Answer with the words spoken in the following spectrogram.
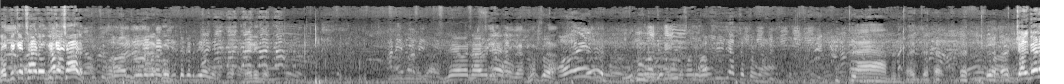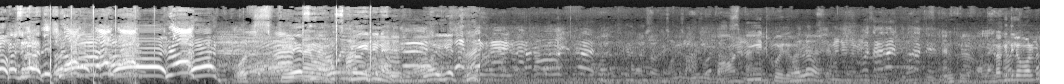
রফিকে ছাড় রফিকে ছাড় ভেরি গুড চল বেরো ওর স্পিড নেই মনে হয়। স্পিড নেই স্পিড কই কাকে দিল বলটা?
